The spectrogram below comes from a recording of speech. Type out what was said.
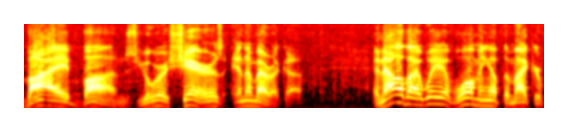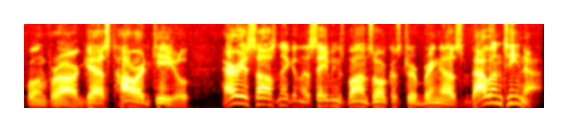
Buy bonds, your shares in America. And now, by way of warming up the microphone for our guest, Howard Keel, Harry Sosnick and the Savings Bonds Orchestra bring us Valentina.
